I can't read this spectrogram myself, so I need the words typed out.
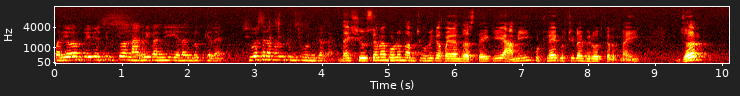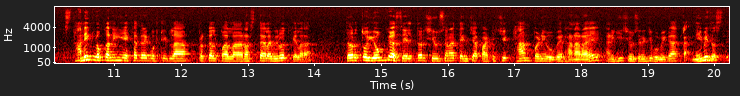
पर्यावरण प्रेमी असतील किंवा नागरिकांनी याला विरोध केलाय. शिवसेना म्हणून तुमची भूमिका काय? नाही शिवसेना म्हणून आमची भूमिका पहिल्यांदा असते की आम्ही कुठल्याही गोष्टीला विरोध करत नाही. जर स्थानिक लोकांनी एखाद्या गोष्टीला प्रकल्पाला रस्त्याला विरोध केला तर तो योग्य असेल तर शिवसेना त्यांच्या पाठीशी ठामपणे उभे राहणार आहे आणि ही शिवसेनेची भूमिका नेहमीच असते.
